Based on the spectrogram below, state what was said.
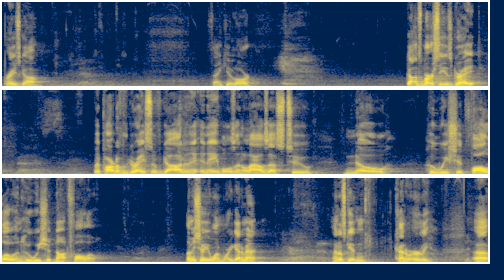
Praise God. Thank you, Lord. God's mercy is great, but part of the grace of God enables and allows us to know who we should follow and who we should not follow. Let me show you one more. You got a minute? I know it's getting kind of early. Uh,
